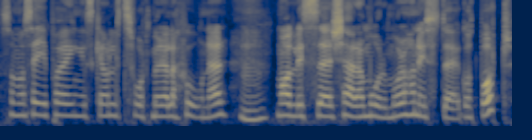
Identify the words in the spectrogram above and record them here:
som man säger på engelska och lite svårt med relationer. Mm. Mollys eh, kära mormor har nyss eh, gått bort.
